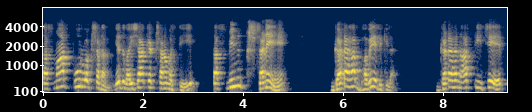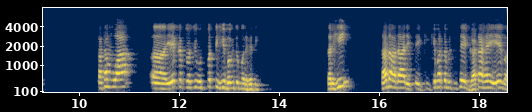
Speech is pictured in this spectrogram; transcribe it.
तस्मात् पूर्वक्षणं, यद् वैशाख्यक्षणमस्ति तस्मिन् क्षणे घटः भवेत् किल? घटः नास्ति चेत्, कथं वा एकत्वस्य उत्पत्तिः भवितुम् अर्हति? तर्हि तदाधारिते किमर्थमित्युक्ते घटः एव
